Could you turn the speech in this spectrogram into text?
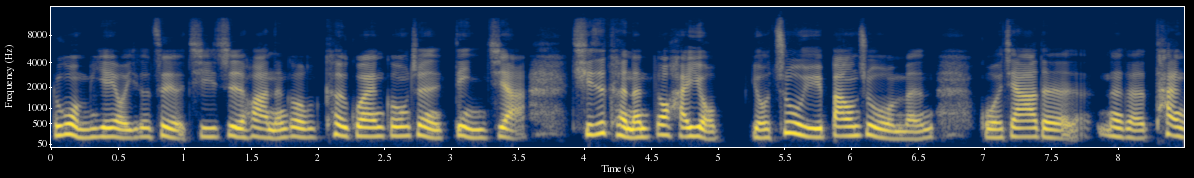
如果我们也有一个这个机制的话，能够客观公正的定价，其实可能都还有。有助于帮助我们国家的那个碳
